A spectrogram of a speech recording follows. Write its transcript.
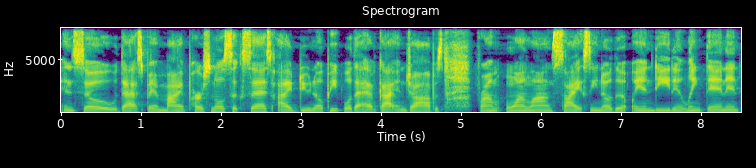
And so that's been my personal success. I do know people that have gotten jobs from online sites, you know, the Indeed and LinkedIn. And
